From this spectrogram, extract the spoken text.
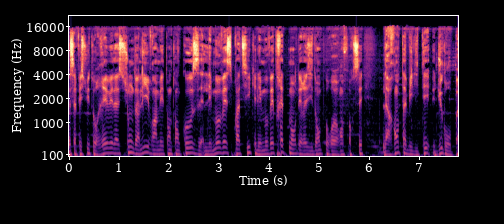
Ça fait suite aux révélations d'un livre mettant en cause les mauvaises pratiques et les mauvais traitements des résidents pour renforcer la rentabilité du groupe.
